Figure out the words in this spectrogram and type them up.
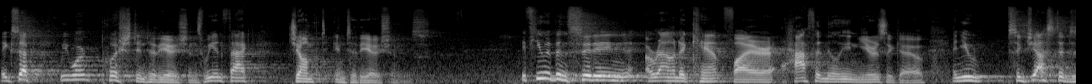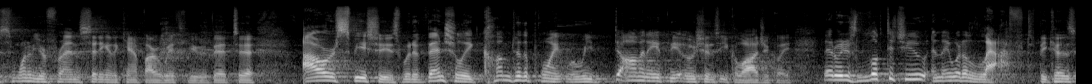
Except we weren't pushed into the oceans, we, in fact, jumped into the oceans. If you had been sitting around a campfire half a million years ago, and you suggested to one of your friends sitting at the campfire with you that uh, our species would eventually come to the point where we dominate the oceans ecologically, they would have just looked at you and they would have laughed because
